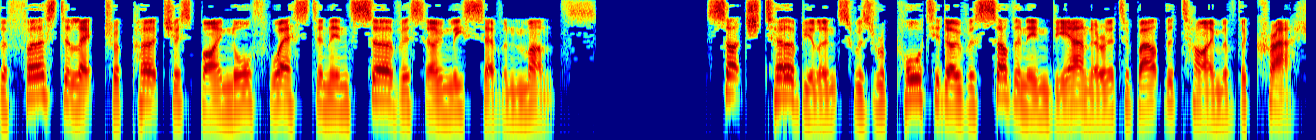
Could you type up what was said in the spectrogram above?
the first Electra purchased by Northwest and in service only seven months. Such turbulence was reported over southern Indiana at about the time of the crash.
